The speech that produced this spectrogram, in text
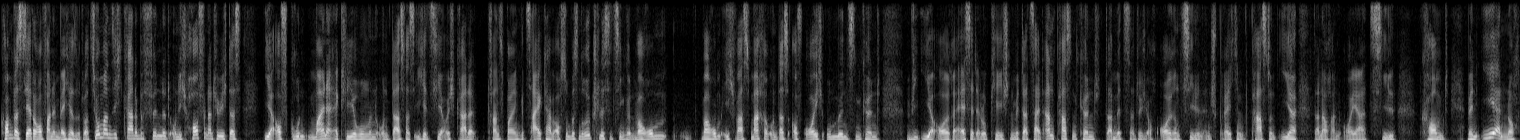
kommt das sehr darauf an, in welcher Situation man sich gerade befindet. Und ich hoffe natürlich, dass ihr aufgrund meiner Erklärungen und das, was ich jetzt hier euch gerade transparent gezeigt habe, auch so ein bisschen Rückschlüsse ziehen könnt, warum, warum ich was mache und das auf euch ummünzen könnt, wie ihr eure Asset Allocation mit der Zeit anpassen könnt, damit es natürlich auch euren Zielen entsprechend passt und ihr dann auch an euer Ziel kommt. Wenn ihr noch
